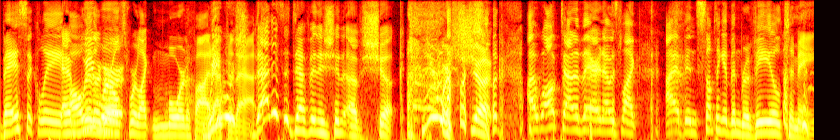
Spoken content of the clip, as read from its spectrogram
basically, And all the other were- girls were like mortified we after were. that. That is a definition of shook. You were shook. I walked out of there and I was like, I have been something had been revealed to me,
